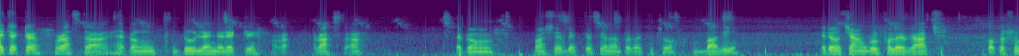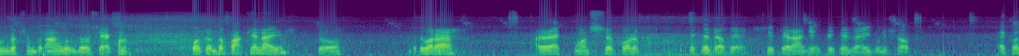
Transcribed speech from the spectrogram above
এটা একটা রাস্তা এবং দুই লাইনের একটি রাস্তা এবং পাশে দেখতেছেন আপনারা কিছু বাড়ি। এটা হচ্ছে আঙ্গুল ফলের গাছ। কত সুন্দর সুন্দর আঙ্গুল ধরেছে। এখন পর্যন্ত পাকে নাই। তো এবার আর এক মাসের পরে পেকে যাবে। শীতের আগে পেকে যায় এগুলি সব। এখন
